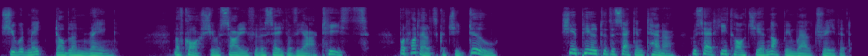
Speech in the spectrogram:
she would make Dublin ring. Of course she was sorry for the sake of the artistes, but what else could she do? She appealed to the second tenor, who said he thought she had not been well treated.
